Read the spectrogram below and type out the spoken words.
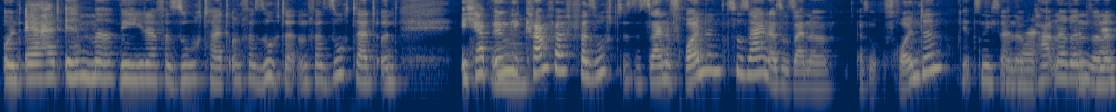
und er halt immer wieder versucht hat und versucht hat und versucht hat und ich habe irgendwie mhm. krampfhaft versucht, seine Freundin zu sein, also seine, also Freundin, jetzt nicht seine ja. Partnerin, okay. sondern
